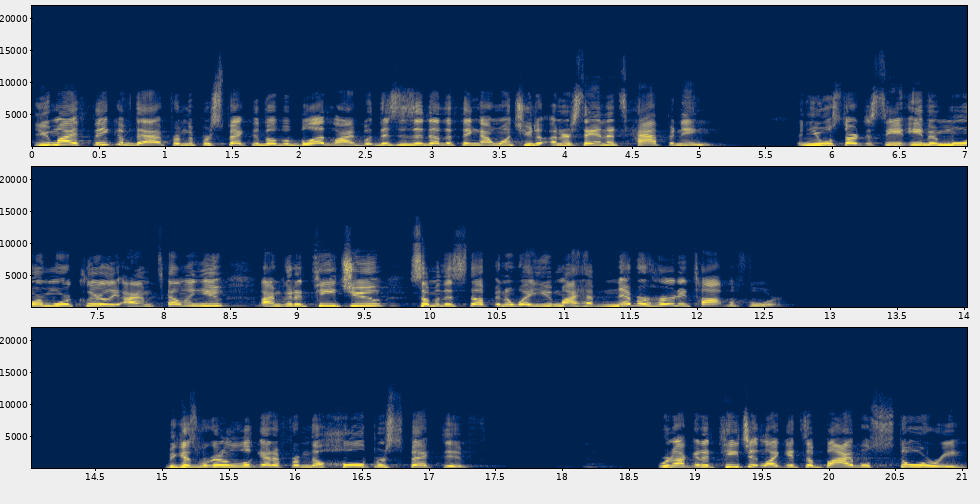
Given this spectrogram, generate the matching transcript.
you might think of that from the perspective of a bloodline, but this is another thing I want you to understand that's happening. And you will start to see it even more and more clearly. I am telling you, I'm going to teach you some of this stuff in a way you might have never heard it taught before. Because we're going to look at it from the whole perspective. We're not going to teach it like it's a Bible story.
